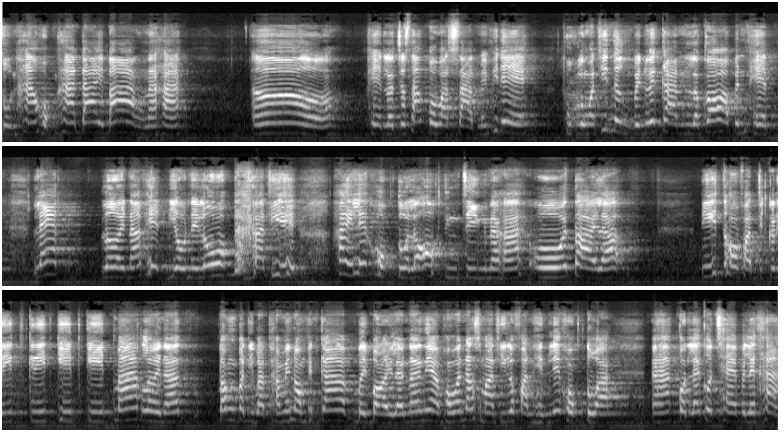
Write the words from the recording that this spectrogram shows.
0 5 6 5 ได้บ้างนะคะ เออ เพจเราจะสร้างประวัติศาสตร์ไหมพี่เดย์ถูกรางวัลที่หนึ่งไปด้วยกัน แล้วก็เป็นเพจแรก เลยนะเพจเดียวในโลกนะคะ ที่ให้เลขหกตัวแล้วออกจริง ๆนะคะ โอ้ยตายแล้ว นี่ทอฝันจะกรีดกรีดกรีดกรีดมากเลยนะ ต้องปฏิบัติทำให้น้องเพชรกล้าบ่อยๆแล้วนะเนี่ยเพราะว่านั่งสมาธิแล้วฝันเห็นเลขหกตัวนะคะกดไลค์กดแชร์ไปเลยค่ะ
